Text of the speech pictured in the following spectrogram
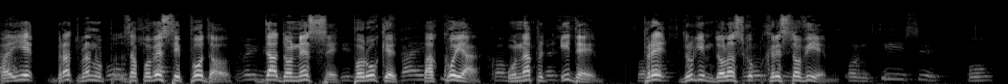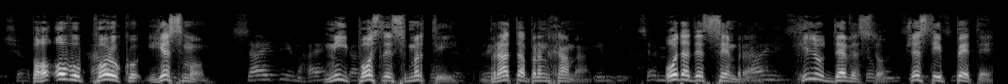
pa je brat Branu zapovesti podao da donese poruke, pa koja unaprijed ide pre drugim dolaskom Hristovijem. Pa ovu poruku jesmo mi posle smrti brata Branhama od decembra 1965.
